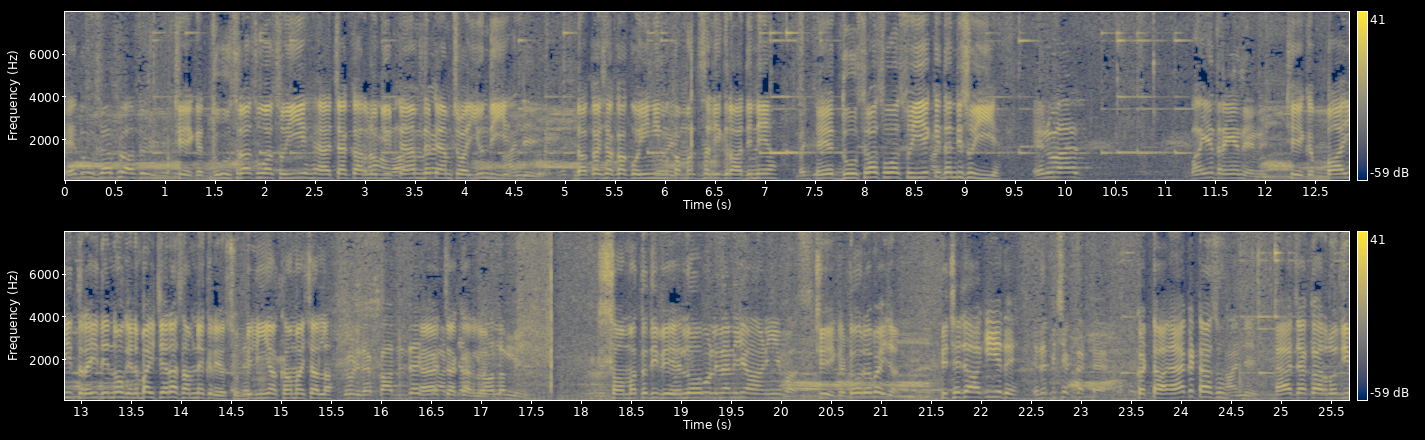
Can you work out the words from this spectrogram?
ਇਹ ਦੂਸਰਾ ਸੂਆ ਸੂਈ ਠੀਕ ਹੈ ਦੂਸਰਾ ਸੂਆ ਸੂਈ ਹੈ ਇਹ ਚੈੱਕ ਕਰ ਲਓ ਜੀ ਟਾਈਮ ਦੇ ਟਾਈਮ ਚਵਾਈ ਹੁੰਦੀ ਹੈ। ਹਾਂਜੀ। ਡਾਕਾ ਸ਼ਾਕਾ ਕੋਈ ਨਹੀਂ ਮੁਕੰਮਲ ਤਸੱਲੀ ਕਰਾ ਦਿੰਨੇ ਆ ਇਹ ਦੂਸਰਾ ਸੂਆ ਸੂਈ ਹੈ ਕਿਦਾਂ ਦੀ ਸੂਈ ਹੈ? ਇਹਨੂੰ ਆ ਬਾਈਆਂ ਤਰੀਆਂ ਦੇ ਨੇ ਠੀਕ ਹੈ 22 23 ਦਿਨ ਹੋ ਗਏ ਨੇ ਭਾਈ ਚਿਹਰਾ ਸਾਹਮਣੇ ਕਰਿਓ ਸੋ ਬਿੱਲੀਆਂ ਅੱਖਾਂ ਮਾਸ਼ਾਅੱਲਾ। ਝੋਟੀ ਦਾ ਕੱਦ ਤੇ check ਕਰ ਲਓ। ਲੰਮੀ। ਜਸਾਮਤ ਦੀ ਵੇਖ ਲਓ। ਝੋਲੀ ਦਾ ਨਿਸ਼ਾਨ ਹੀ ਹੈ ਬਸ। ਠੀਕ ਹੈ ਟੋਰੇ ਭਾਈ ਜਾਨ ਪਿੱਛੇ ਜਾ ਕੀ ਇਹਦੇ? ਇਹਦੇ ਪਿੱਛੇ ਕੱਟ ਹੈ। ਕੱਟਾ ਇਹ ਕੱਟਾ ਸੂ? ਹਾਂਜੀ। ਇਹ ਚੈੱਕ ਕਰ ਲਓ ਜੀ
